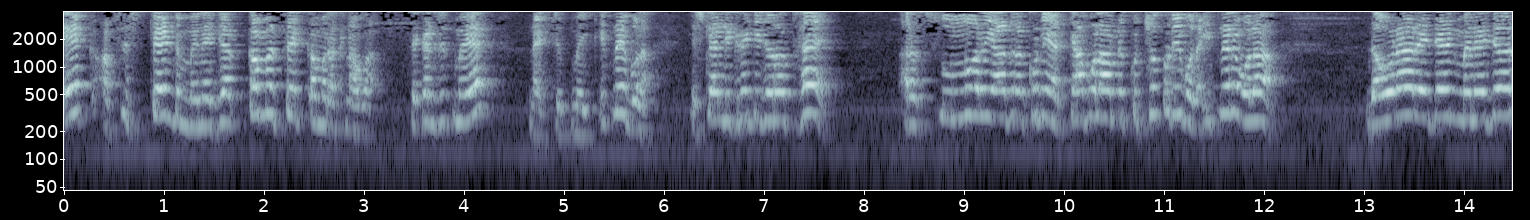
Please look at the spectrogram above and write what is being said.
एक असिस्टेंट मैनेजर कम से कम रखना होगा। सेकंड शिफ्ट में एक नाइट शिफ्ट में एक। इतना ही बोला। इसके लिखने की ज़रूरत है। अरे सुनो और याद रखो नहीं यार, क्या बोला हमने? कुछ तो नहीं बोला, इतने ने बोला। The owner agent manager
